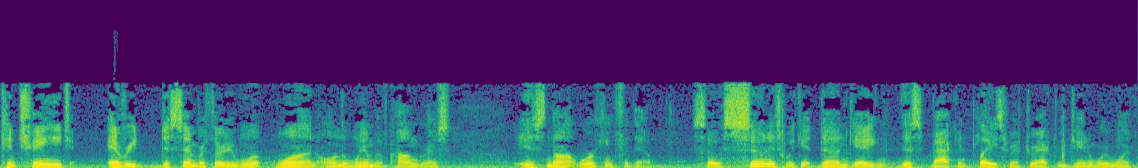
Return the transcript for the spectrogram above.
can change every December 31 on the whim of Congress is not working for them. So as soon as we get done getting this back in place, retroactive January 1,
